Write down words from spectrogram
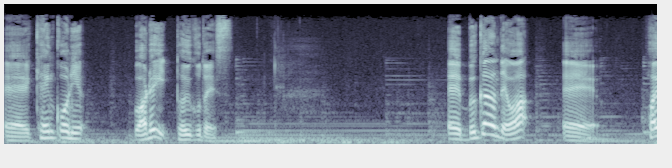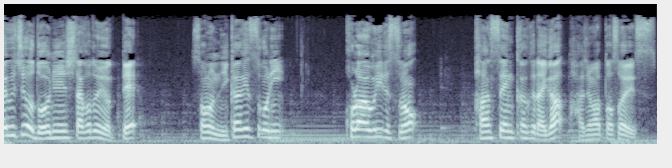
えー健康に悪いということです。えー武漢では、えー 5G を導入したことによって、その2ヶ月後にコロナウイルスの感染拡大が始まったそうです。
